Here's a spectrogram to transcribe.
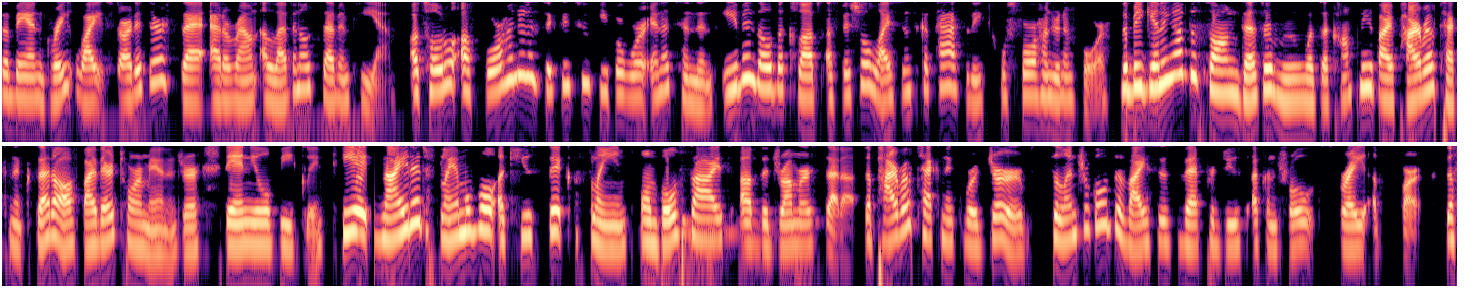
the band Great White started their set at around 11:07 p.m. A total of 462 people were in attendance, even though the club's official license capacity was 404. The beginning of the song Desert Moon was accompanied by pyrotechnics set off by their tour manager, Daniel Biechele. He ignited flammable acoustic flames on both sides of the drummer's setup. The pyrotechnic were gerbs, cylindrical devices that produce a controlled spray of spark. The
